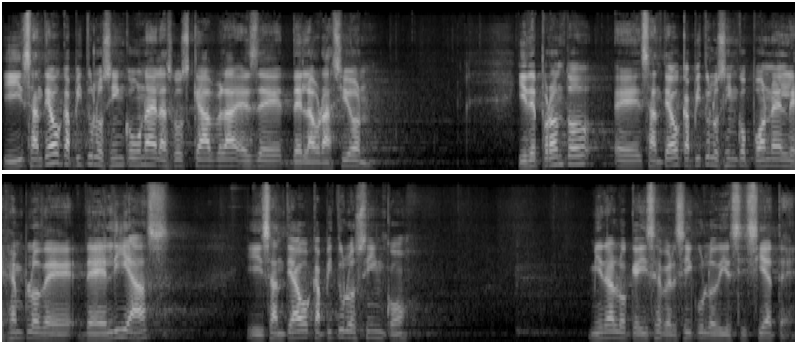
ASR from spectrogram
Y Santiago capítulo 5, una de las cosas que habla es de, la oración. Y de pronto eh, Santiago capítulo 5 pone el ejemplo de, Elías. Y Santiago capítulo 5 Mira lo que dice versículo 17.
